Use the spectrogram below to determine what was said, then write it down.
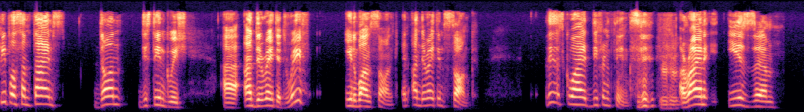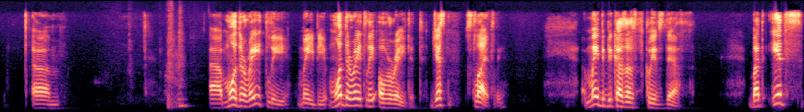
people sometimes don't distinguish uh, underrated riff in one song and underrated song. This is quite different things. Mm-hmm. Orion is um, um, uh, moderately, maybe moderately overrated, just slightly. Maybe because of Cliff's death. But it's.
